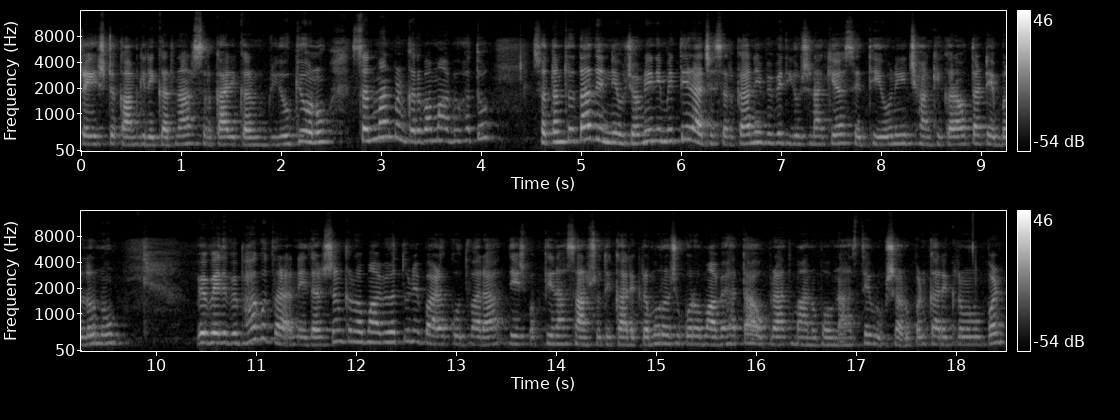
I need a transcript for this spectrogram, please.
શ્રેષ્ઠ કામગીરી કરનાર સરકારી કર્મયોગીઓનું સન્માન પણ કરવામાં આવ્યું હતું. સ્વતંત્રતા દિનની ઉજવણી નિમિત્તે રાજ્ય સરકારની વિવિધ યોજનાકીય સિદ્ધિઓની ઝાંખી કરાવતા ટેબલોનું વિવિધ વિભાગો દ્વારા નિદર્શન કરવામાં આવ્યું હતું અને બાળકો દ્વારા દેશભક્તિના સાંસ્કૃતિક કાર્યક્રમો રજૂ કરવામાં આવ્યા હતા. ઉપરાંત મહાનુભાવના હસ્તે વૃક્ષારોપણ કાર્યક્રમોનું પણ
